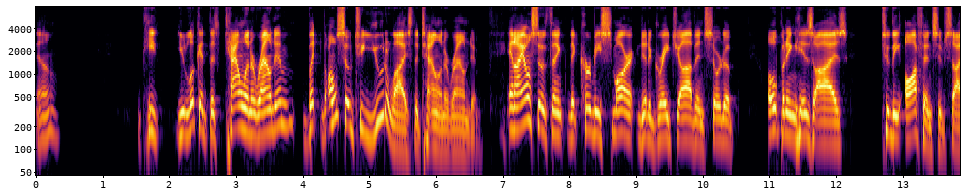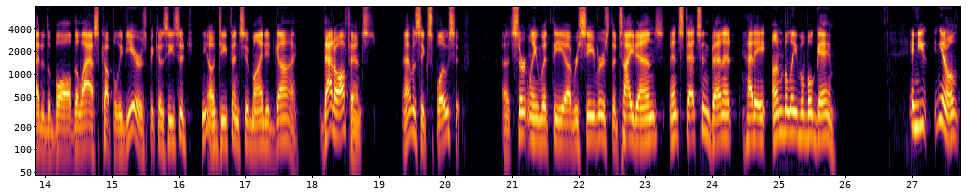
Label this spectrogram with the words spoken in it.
You know, he, you look at the talent around him, but also to utilize the talent around him. And I also think that Kirby Smart did a great job in sort of opening his eyes to the offensive side of the ball the last couple of years because he's a you know defensive minded guy. That offense that was explosive. Uh, certainly with the uh, receivers, the tight ends, and Stetson Bennett had an unbelievable game. And you you know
